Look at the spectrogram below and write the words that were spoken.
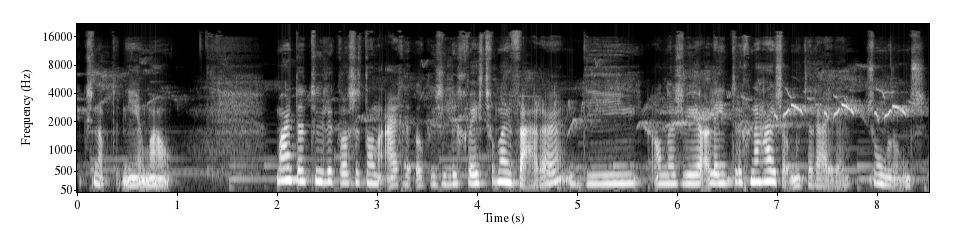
ik snapte het niet helemaal. Maar natuurlijk was het dan eigenlijk ook weer zielig geweest voor mijn vader, die anders weer alleen terug naar huis had moeten rijden, zonder ons.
